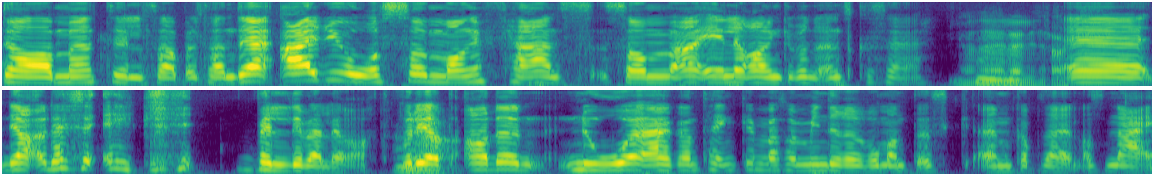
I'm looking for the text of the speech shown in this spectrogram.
dame til Sabeltann. Det er det jo også mange fans som av en eller annen grunn ønsker seg. Ja, det er litt rart. Eh, ja, det er egentlig veldig, veldig rart. Fordi at er det noe jeg kan tenke meg som mindre romantisk enn kaptein? Altså nei.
